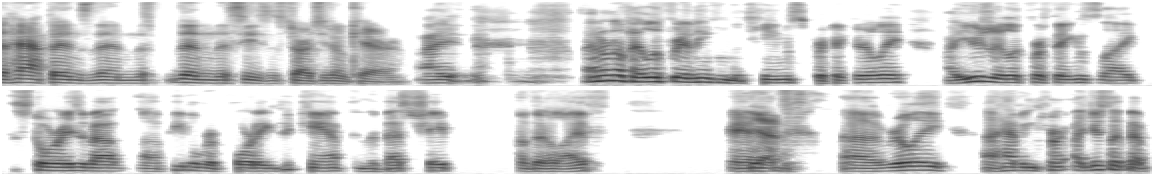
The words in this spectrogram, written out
that happens, then this, then the season starts. You don't care. I I don't know if I look for anything from the teams particularly. I usually look for things like stories about uh, people reporting to camp in the best shape of their life, and Yeah. uh, really uh, having turned I just like that,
